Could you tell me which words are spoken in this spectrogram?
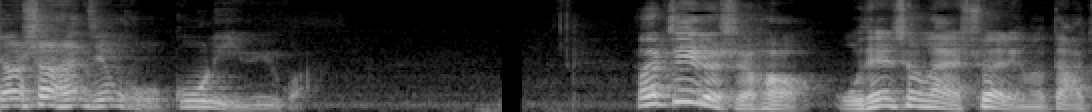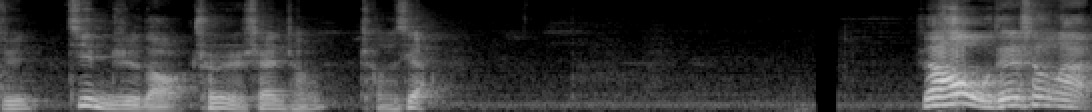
将上杉景虎孤立于玉馆。而这个时候，武田胜赖率领的大军进至到春日山城城下，然后武田胜赖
